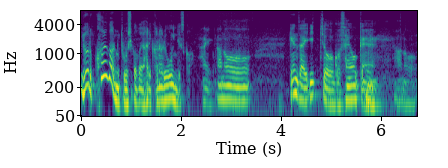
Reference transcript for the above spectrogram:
いわゆる海外の投資家がやはりかなり多いんですか、はい。あの現在、1兆5000億円、うん、あの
